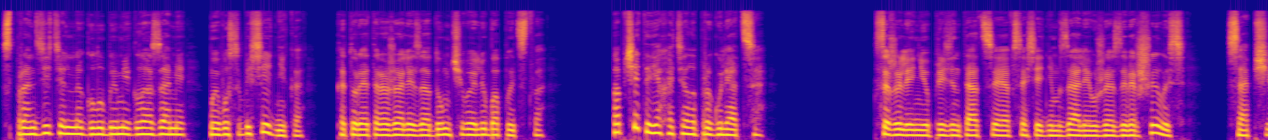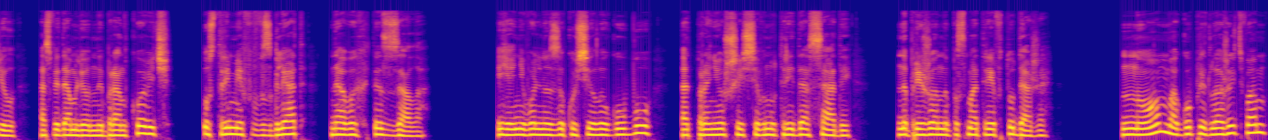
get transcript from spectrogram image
с пронзительно голубыми глазами моего собеседника, которые отражали задумчивое любопытство. «Вообще-то я хотела прогуляться». К сожалению, презентация в соседнем зале уже завершилась, сообщил осведомленный Бранкович, устремив взгляд на выход из зала. Я невольно закусила губу от пронесшейся внутри досады, напряженно посмотрев туда же. «Но могу предложить вам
